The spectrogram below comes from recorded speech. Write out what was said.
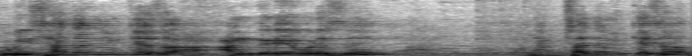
우리 사장님께서 아- 안 그래 그랬어요? 사장님께서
